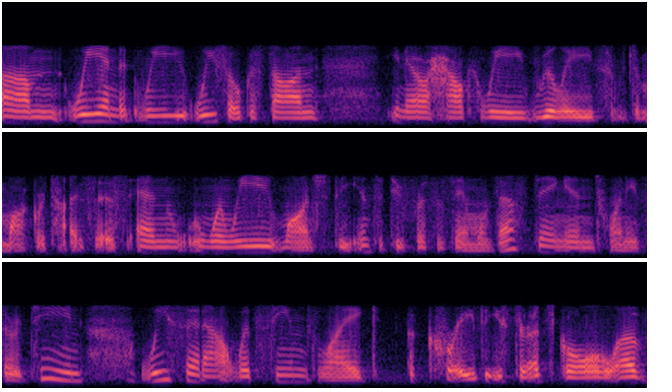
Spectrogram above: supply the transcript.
Um, we ended, we we focused on you know, how can we really sort of democratize this? And when we launched the Institute for Sustainable Investing in 2013, we set out what seemed like a crazy stretch goal of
